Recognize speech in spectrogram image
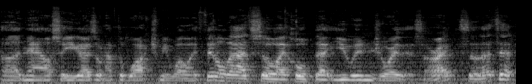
uh, now so you guys don't have to watch me while I fiddle that. So I hope that you enjoy this. All right, so that's it.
